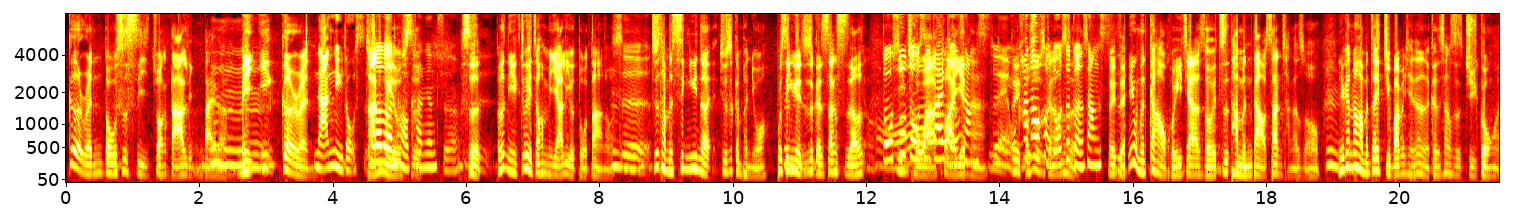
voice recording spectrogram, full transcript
个人都是西装打领带的，每一个人男女都是，男女都好看这样子。是，可是你就可以知道他们压力有多大了。是，就是他们幸运的，就是跟朋友；不幸运的，就是跟上司哦。多数都是在跟上司。对，我看到很多是跟上司。对对，因为我们刚好回家的时候，是他们刚好散场的时候，你会看到他们在酒吧面前，那种跟上司鞠躬啊。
